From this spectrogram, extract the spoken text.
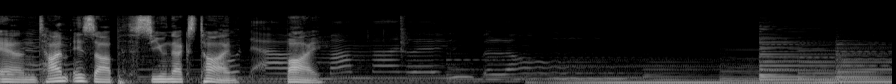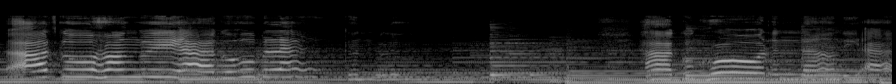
And time is up. See you next time. Bye. I go crawling down the aisle.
